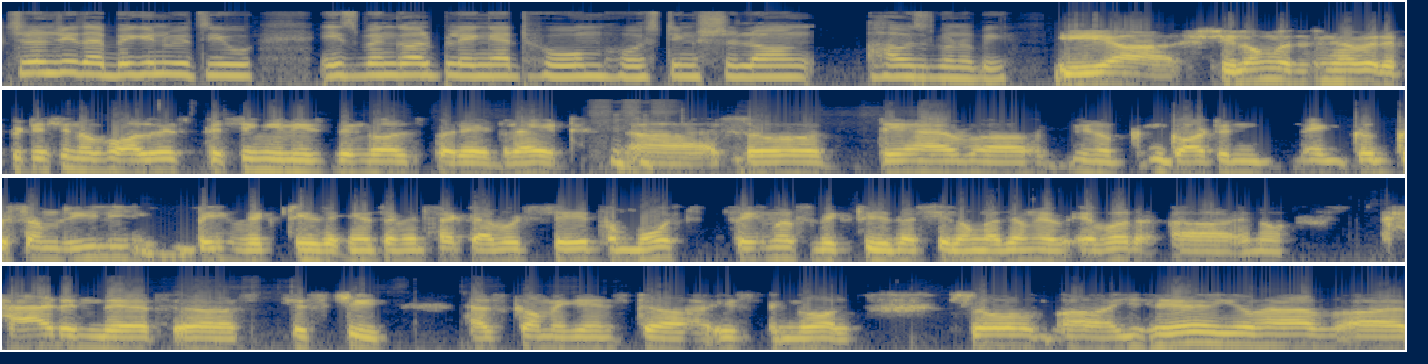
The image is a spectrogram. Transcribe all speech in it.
Chiranjit, I begin with you. East Bengal playing at home, hosting Shillong. How is it going to be? Yeah, Shillong doesn't have a reputation of always pissing in East Bengal's parade, right? uh, so they have, uh, you know, gotten some really big victories against them. In fact, I would say the most famous victories that Shillong Lajong have ever, uh, you know, had in their uh, history has come against uh, East Bengal. So uh, here you have, uh,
